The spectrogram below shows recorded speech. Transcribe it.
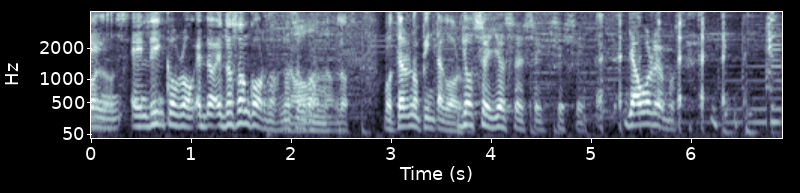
gordos. En Lincoln Road, no, no son gordos, no, son gordos. los Botero no pinta gordos. Yo sé, yo sé, sí, sí, sí. Ya volvemos.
